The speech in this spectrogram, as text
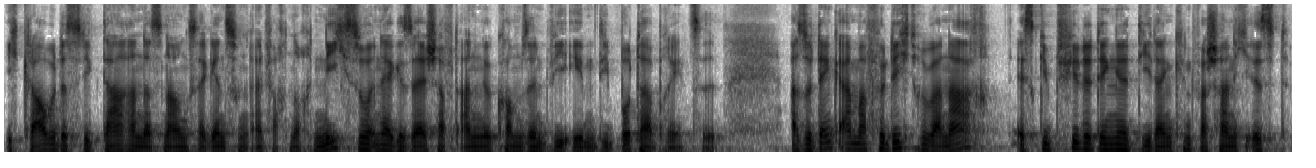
Ich glaube, das liegt daran, dass Nahrungsergänzungen einfach noch nicht so in der Gesellschaft angekommen sind wie eben die Butterbrezel. Also denk einmal für dich drüber nach. Es gibt viele Dinge, die dein Kind wahrscheinlich isst,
